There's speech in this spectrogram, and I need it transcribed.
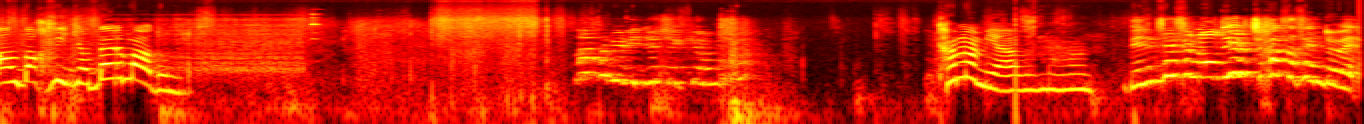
Al bak video bermadun. Nasıl bir video çekiyormuşum? Tamam ya aman. Benim sesim olduğu yere çıkarsa seni döverim.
